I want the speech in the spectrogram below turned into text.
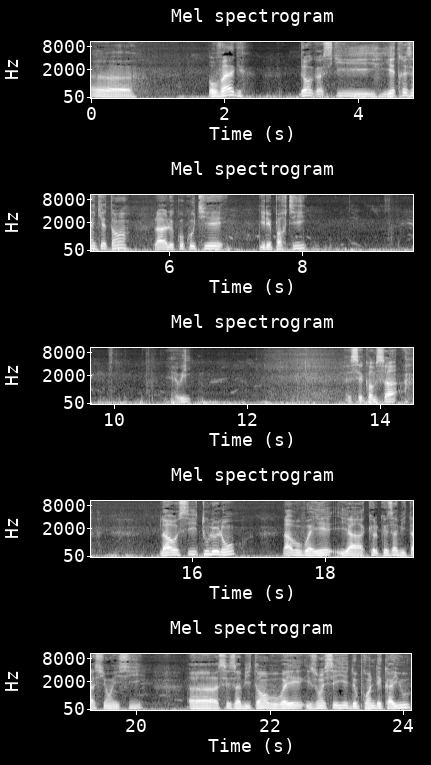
euh, aux vagues. Donc, ce qui est très inquiétant, là, le cocotier, il est parti. Eh oui. C'est comme ça. Là aussi, tout le long, là, vous voyez, il y a quelques habitations ici. Euh, ces habitants, vous voyez, ils ont essayé de prendre des cailloux,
